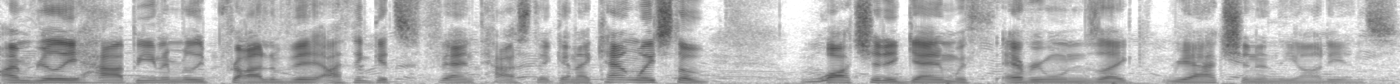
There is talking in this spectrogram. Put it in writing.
I'm really happy and I'm really proud of it. I think it's fantastic, and I can't wait to watch it again with everyone's like reaction in the audience.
